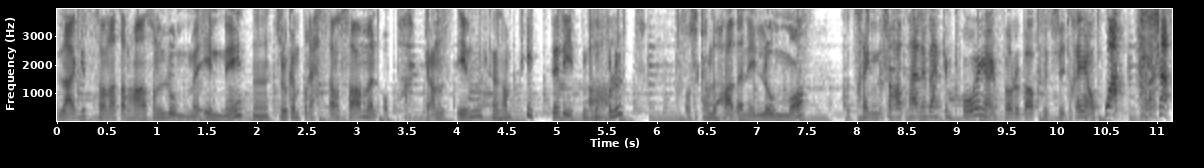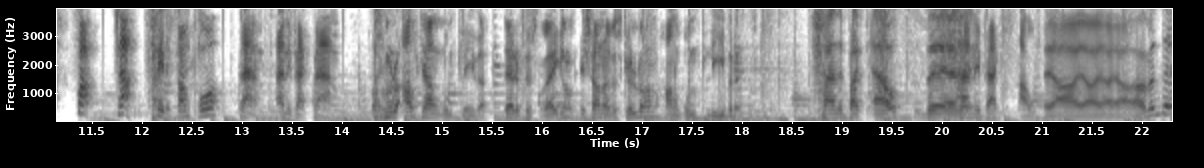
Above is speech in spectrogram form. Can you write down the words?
lagd sånn at den har en sånn lomme inni, Mm. så du kan brette den sammen og pakke den inn til en sånn bitte liten konvolutt. Og så kan du ha den i lomma. Så trenger du ikke ha fannypacken på engang før du bare plutselig trenger den. Wah! Tja! Fa! Tja! Klipse den på. Bam! Fannypack, bam! Og så må du alltid ha den rundt livet. Det er det første regelen. Ikke ha den over skulderen, ha den rundt livet ditt. Fannypack out. Det Fannypack out. ja, ja, ja, ja. ja. Men det,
